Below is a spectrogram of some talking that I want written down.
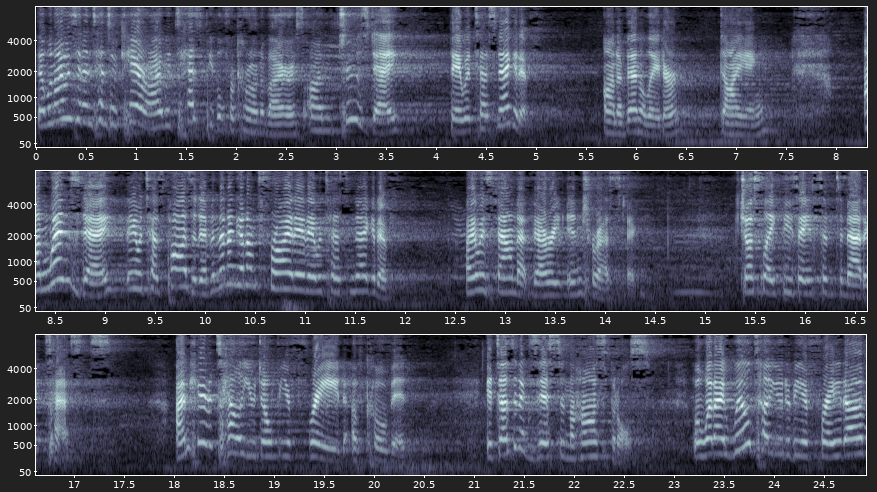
that when I was in intensive care, I would test people for coronavirus. On Tuesday, they would test negative on a ventilator, dying. On Wednesday, they would test positive, and then again on Friday, they would test negative. I always found that very interesting. Just like these asymptomatic tests. I'm here to tell you don't be afraid of COVID. It doesn't exist in the hospitals. But what I will tell you to be afraid of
